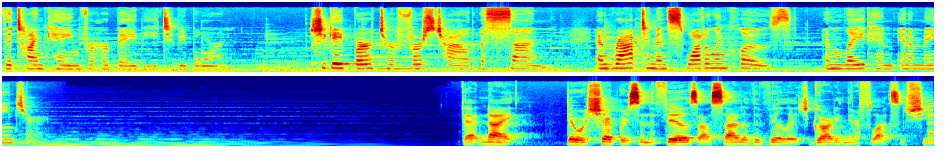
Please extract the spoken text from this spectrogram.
the time came for her baby to be born. She gave birth to her first child, a son, and wrapped him in swaddling clothes and laid him in a manger. That night, there were shepherds in the fields outside of the village guarding their flocks of sheep.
